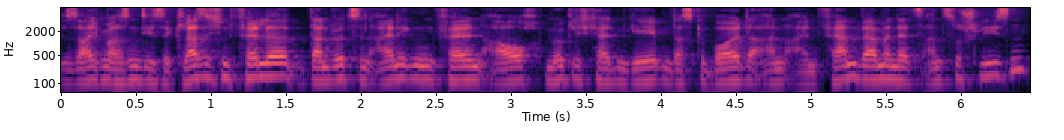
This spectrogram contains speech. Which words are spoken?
sage ich mal, sind diese klassischen Fälle. Dann wird es in einigen Fällen auch Möglichkeiten geben, das Gebäude an ein Fernwärmenetz anzuschließen.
